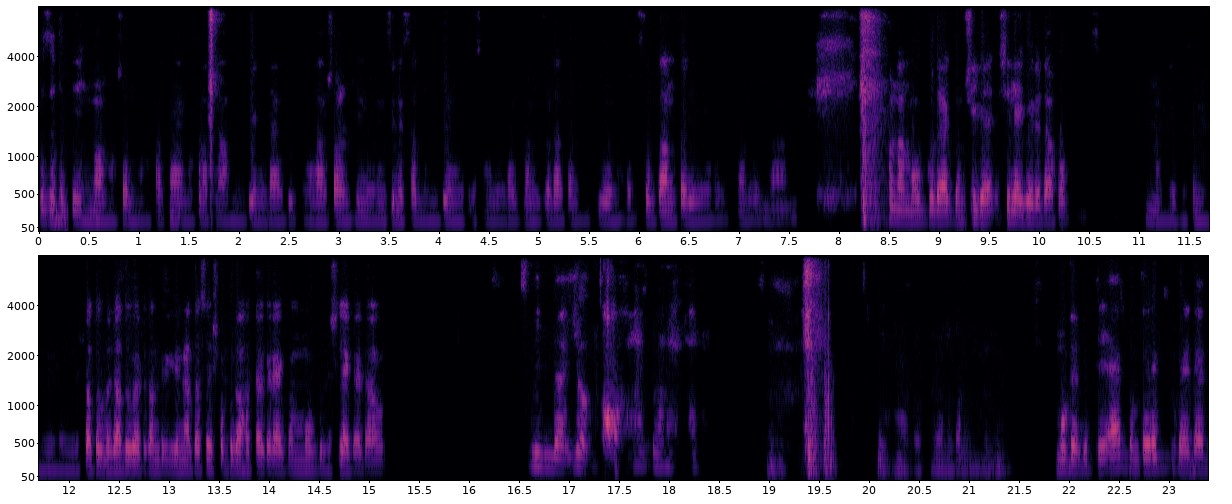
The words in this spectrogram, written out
وزاد فيه ما شاء الله فكان خلقناه من دون الله وما شاء الله من سنة سنة من دون الله سبحانه وتعالى سلطان ওনার মুখগুলো একদম সিলাই- সিলাই করে দাও হোক যতগুলো জাদুঘর তান্ত্রিক জিনাত আছে? সবগুলো হত্যা করে একদম মুখগুলো সেলাই করে দাও। মুখের ভিতরে একদম পেরেক ঢুকাই দেন।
